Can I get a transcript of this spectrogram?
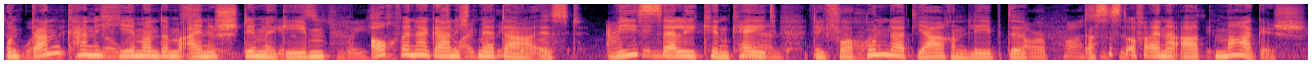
Und dann kann ich jemandem eine Stimme geben, auch wenn er gar nicht mehr da ist wie Sally Kincaid, die vor 100 Jahren lebte. Das ist auf eine Art magisch.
